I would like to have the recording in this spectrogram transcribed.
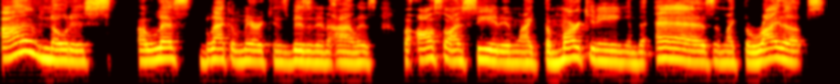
I've noticed a less Black Americans visiting the islands, but also I see it in like the marketing and the ads and like the write ups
